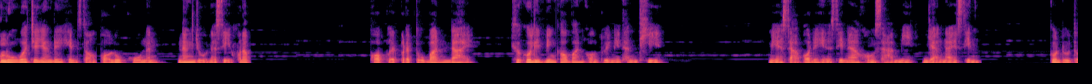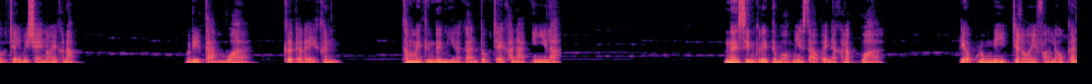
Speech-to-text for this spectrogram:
กลัวว่าจะยังได้เห็นสองพ่อลูกคู่นั้น นั่งอยู่นะสิครับ พอเปิดประตูบ้านได้เขาก็รีบวิ่งเข้าบ้านของตัวเองในทันที เมียสาวพอได้เห็นสีหน้าของสามีอย่างนายสินก็ดูตกใจไม่ใช่น้อยครับรีบถามว่าเกิดอะไรขึ้นทำไมถึงได้มีอาการตกใจขนาดนี้ล่ะนายสินก็ได้แต่บอกเมียสาวไปนะครับว่า เดี๋ยวพรุ่งนี้จะเล่าให้ฟังแล้วกัน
